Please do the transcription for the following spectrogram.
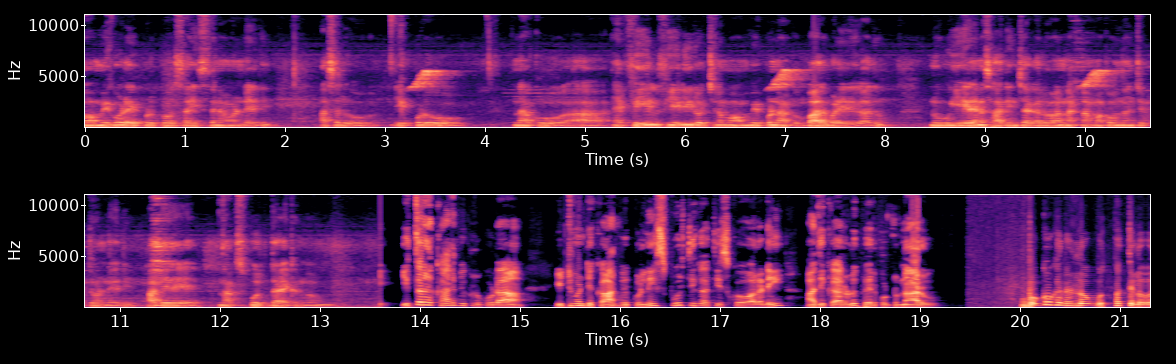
మా మమ్మీ కూడా ఎప్పుడు ప్రోత్సహిస్తూనే ఉండేది. అసలు ఎప్పుడు నాకు ఫెయిల్ ఫెయిల్యూర్ వచ్చిన మా మమ్మీ ఎప్పుడు నాకు బాధపడేది కాదు. నువ్వు ఏదైనా సాధించగలవు అని నాకు నమ్మకం ఉందని చెప్తూ ఉండేది. అదే నాకు స్ఫూర్తిదాయకంగా ఉంది. ఇతర కార్మికులు కూడా ఇటువంటి కార్మికుల్ని స్ఫూర్తిగా తీసుకోవాలని అధికారులు పేర్కొంటున్నారు. బొగ్గు గనుల్లో ఉత్పత్తిలో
